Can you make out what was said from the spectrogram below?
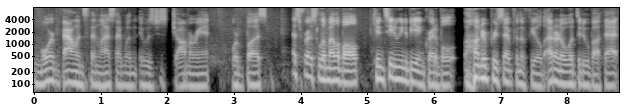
more balanced than last time when it was just Ja Morant or bust. As for us, LaMelo Ball continuing to be incredible, 100% from the field. I don't know what to do about that.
